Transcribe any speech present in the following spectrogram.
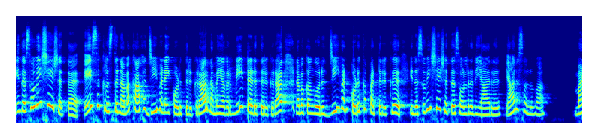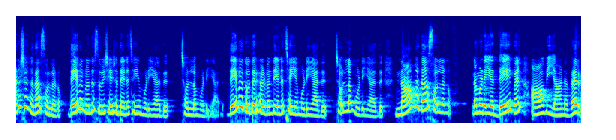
இந்த சுவிசேஷத்தை ஏசு கிறிஸ்து நமக்காக ஜீவனை கொடுத்திருக்கிறார் நம்மை அவர் மீட்டெடுத்திருக்கிறார் நமக்கு அங்க ஒரு ஜீவன் கொடுக்கப்பட்டிருக்கு. இந்த சுவிசேஷத்தை சொல்றது யாரு? யாரு சொல்லுவா? மனுஷங்க தான் சொல்லணும். தேவன் வந்து சுவிசேஷத்தை என்ன செய்ய முடியாது? சொல்ல முடியாது. தேவதூதர்கள் வந்து என்ன செய்ய முடியாது? சொல்ல முடியாது. நாம தான் சொல்லணும். நம்முடைய தேவன் ஆவியானவர்.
